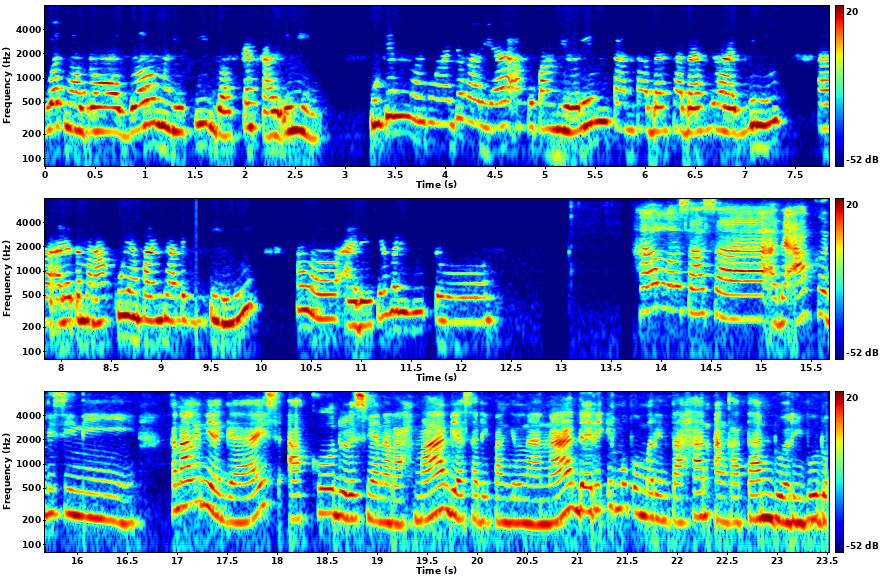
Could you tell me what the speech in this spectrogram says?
buat ngobrol-ngobrol mengisi broadcast kali ini. Mungkin langsung aja kali ya aku panggilin tanpa basa-basi lagi nih. Uh, ada teman aku yang paling cantik di sini. Halo, ada siapa di situ? Halo Sasa, ada aku di sini. Kenalin ya guys, aku Dulismiana Rahma, biasa dipanggil Nana dari Ilmu Pemerintahan Angkatan 2021.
